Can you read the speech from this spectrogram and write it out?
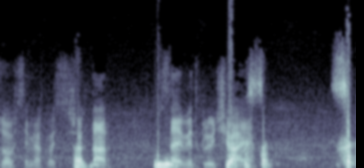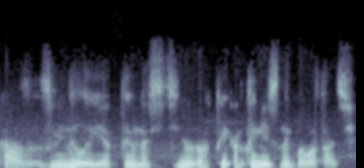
Зовсім якось Так. Шахтар все відключає. якось так. Сака змінили і активність, акти- активність зникла в атаці.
